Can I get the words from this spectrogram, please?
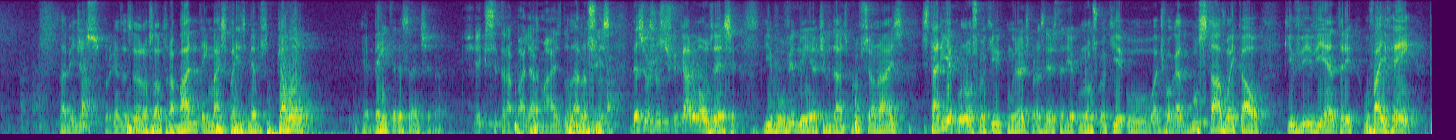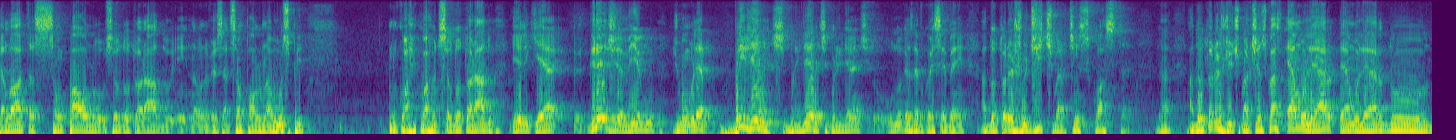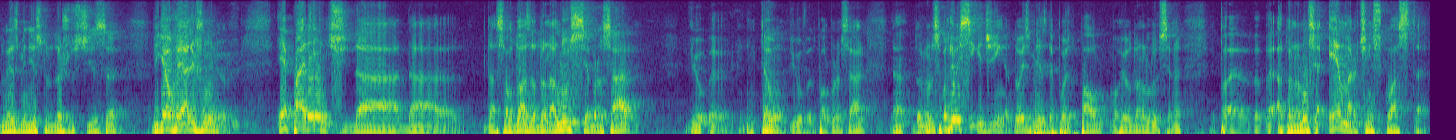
Sabem disso? A Organização Internacional do Trabalho tem mais países membros do que a ONU, o que é bem interessante, né? É que se trabalha mais do Lá na Suíça. Deixa eu justificar uma ausência. Envolvido em atividades profissionais, estaria conosco aqui, com grande prazer, estaria conosco aqui o advogado Gustavo Aical, que vive entre o vai e vem, Pelotas, São Paulo, seu doutorado na Universidade de São Paulo, na USP, no corre-corre do seu doutorado, ele que é grande amigo de uma mulher brilhante, brilhante, brilhante, o Lucas deve conhecer bem, a doutora Judite Martins Costa né? A doutora Judite Martins Costa é a mulher, é a mulher do, do ex-ministro da Justiça, Miguel Reale Júnior. É parente da, da, da saudosa dona Lúcia Brossard, viu, eh, então viúva do Paulo Brossard, né? Dona Lúcia morreu em seguidinha, dois meses depois do Paulo, morreu a Dona Lúcia. Né? A Dona Lúcia é Martins Costa.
